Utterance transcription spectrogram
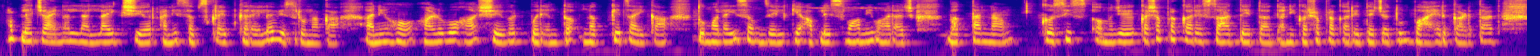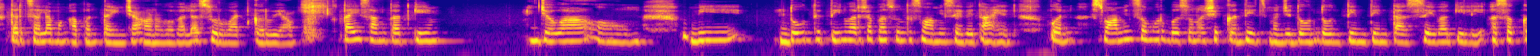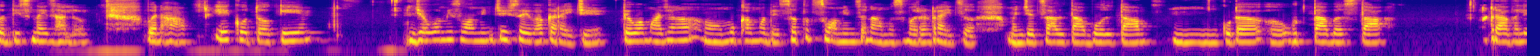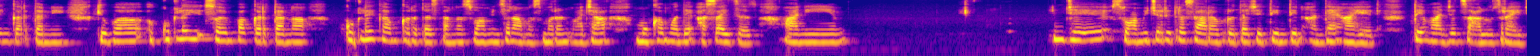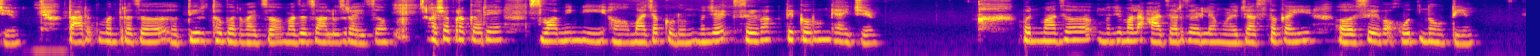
आपल्या चॅनलला लाईक शेअर आणि सबस्क्राईब करायला विसरू नका. आणि हो अनुभव हा शेवटपर्यंत नक्कीच ऐका. तुम्हालाही समजेल की आपले स्वामी महाराज भक्तांना कशी म्हणजे कशा प्रकारे साथ देतात आणि कशा प्रकारे त्याच्यातून बाहेर काढतात. तर चला मग आपण ताईंच्या अनुभवाला सुरुवात करूया. ताई सांगतात की जेव्हा मी दोन ते तीन वर्षापासून तर स्वामी सेवेत आहेत. पण स्वामींसमोर बसून असे कधीच म्हणजे दोन दोन तीन तीन तास सेवा केली असं कधीच नाही झालं. पण हा एक होतं की जेव्हा मी स्वामींची सेवा करायचे तेव्हा माझ्या मुखामध्ये सतत स्वामींचं नामस्मरण राहायचं. म्हणजे चालता बोलता कुठं उठता बसता ट्रॅव्हलिंग करताना किंवा कुठलंही स्वयंपाक करताना कुठलंही काम करत असताना स्वामींचं नामस्मरण माझ्या मुखामध्ये असायचंच. आणि जे स्वामी चरित्र सारामृताचे तीन तीन अध्याय आहेत ते माझे चालूच राहायचे. तारक मंत्राचं तीर्थ बनवायचं माझं चालूच राहायचं. अशा प्रकारे स्वामींनी माझ्याकडून म्हणजे सेवा ते करून घ्यायचे. पण माझं म्हणजे मला आजार जडल्यामुळे जास्त काही सेवा होत नव्हती.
